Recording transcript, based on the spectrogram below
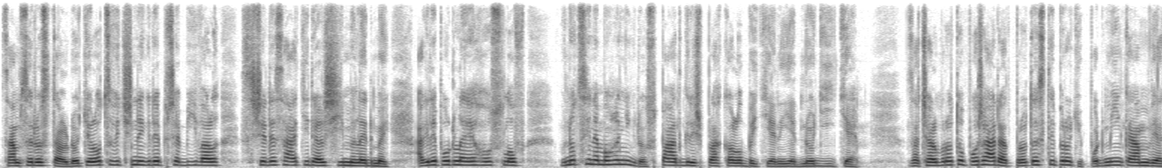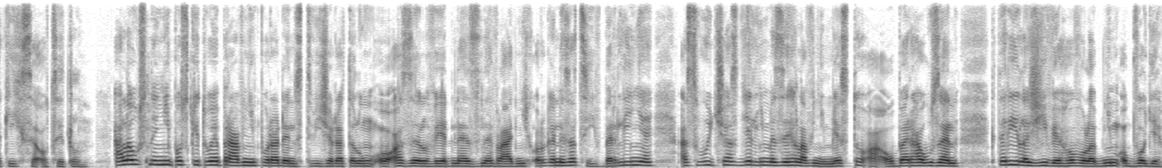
Sám se dostal do tělocvičny, kde přebýval s 60 dalšími lidmi a kde podle jeho slov v noci nemohl nikdo spát, když plakalo byt jen jedno dítě. Začal proto pořádat protesty proti podmínkám, v jakých se ocitl. Alaus nyní poskytuje právní poradenství žadatelům o azyl v jedné z nevládních organizací v Berlíně a svůj čas dělí mezi hlavní město a Oberhausen, který leží v jeho volebním obvodě.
